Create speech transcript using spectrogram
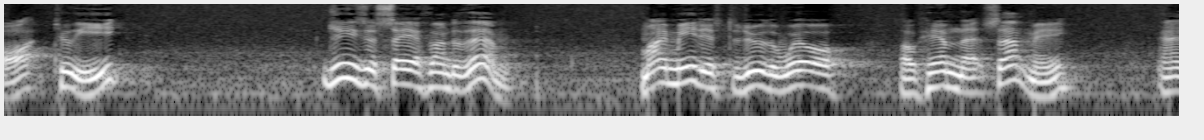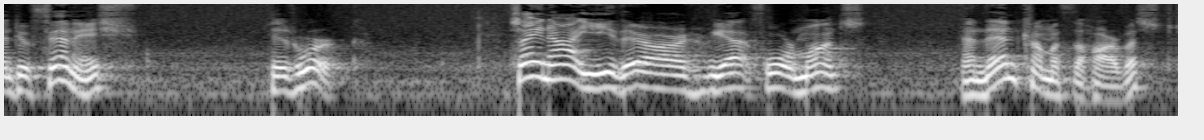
aught to eat? Jesus saith unto them, My meat is to do the will of him that sent me, and to finish his work. Say not ye, There are yet four months, and then cometh the harvest.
